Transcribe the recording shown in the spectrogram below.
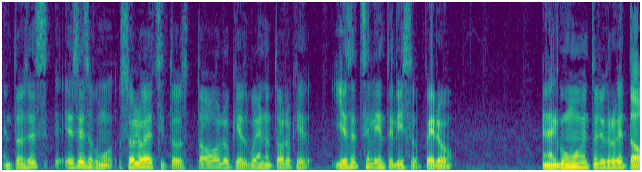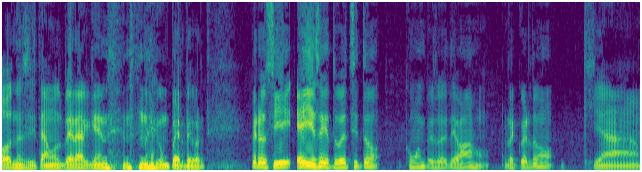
Entonces es eso, como solo éxitos, todo lo que es bueno, todo lo que es... Y es excelente, listo. Pero en algún momento yo creo que todos necesitamos ver a alguien, no hay un perdedor. Pero sí, hey, ese que tuvo éxito, ¿cómo empezó desde abajo? Recuerdo que a,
